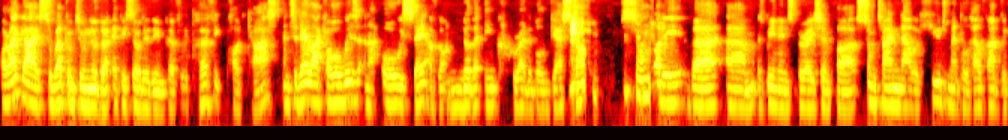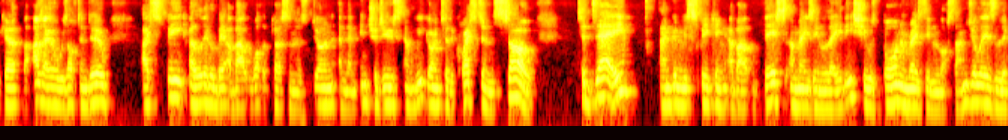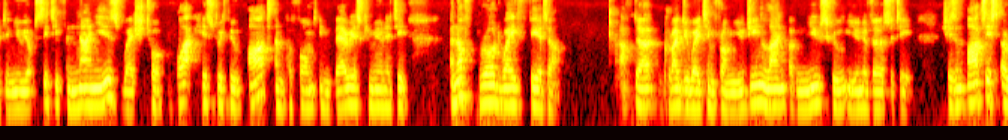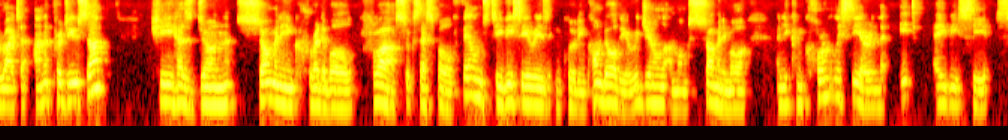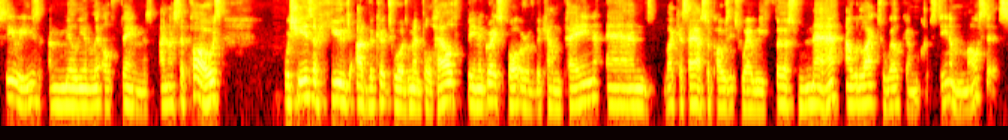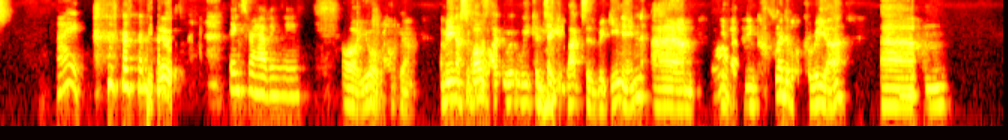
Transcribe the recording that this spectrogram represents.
All right, guys. So, welcome to another episode of the Imperfectly Perfect podcast. And today, like always, and I always say, I've got another incredible guest on. Somebody that um, has been an inspiration for some time now, a huge mental health advocate. But as I always often do, I speak a little bit about what the person has done and then introduce, and we go into the questions. So, today, I'm going to be speaking about this amazing lady. She was born and raised in Los Angeles, lived in New York City for nine years, where she taught Black history through art and performed in various community and off Broadway theatre. After graduating from Eugene Lang of New School University, she's an artist, a writer, and a producer. She has done so many incredible, successful films, TV series, including Condor, the original, among so many more and you can currently see her in the It ABC series, A Million Little Things. And I suppose, well, she is a huge advocate towards mental health, being a great supporter of the campaign. And like I say, I suppose it's where we first met. I would like to welcome Christina Moses. Hi. Thanks for having me. Oh, you're welcome. I mean, I suppose like we can take it back to the beginning. Um, wow. You've had an incredible career. Um,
